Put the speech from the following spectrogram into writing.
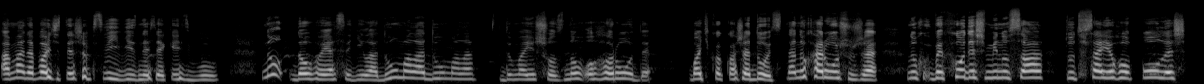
а в мене, бачите, щоб свій бізнес якийсь був. Ну, довго я сиділа, думала, думала. Думаю, що знов огороди. Батько каже, доць, та ну хорош уже. Ну виходиш в мінуса, тут все його полиш,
